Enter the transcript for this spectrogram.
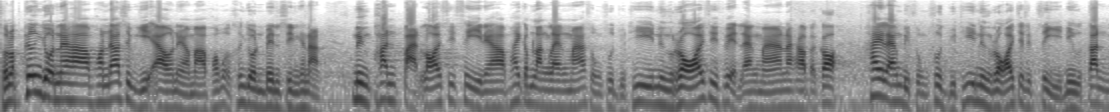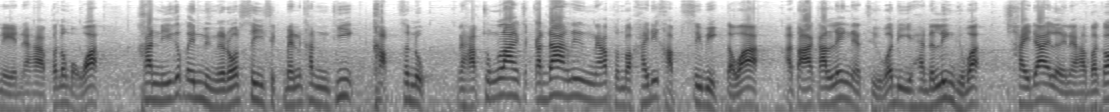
สำหรับเครื่องยนต์นะครับ Honda Civic EL เนี่ยมาพร้อมกับเครื่องยนต์เบนซินขนาด 1,800ซีซีนะครับให้กำลังแรงม้าสูงสุดอยู่ที่ 141 แรงม้านะครับแล้วก็ให้แรงบิดสูงสุดอยู่ที่ 174 นิวตันเมตรนะครับก็ต้องบอกว่าคันนี้ก็เป็นหนึ่งในรถ C segment คันที่ขับสนุกนะครับช่วงล่างจะกระด้างนิดนึงนะครับสำหรับใครที่ขับ Civic แต่ว่าอัตราการเร่งเนี่ยถือว่าดี handling ถือว่าใช้ได้เลยนะครับแล้วก็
